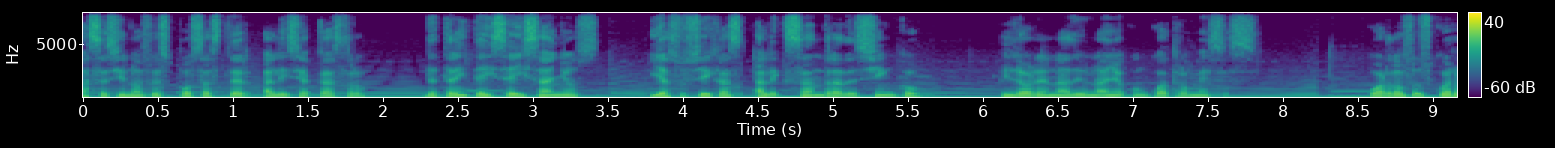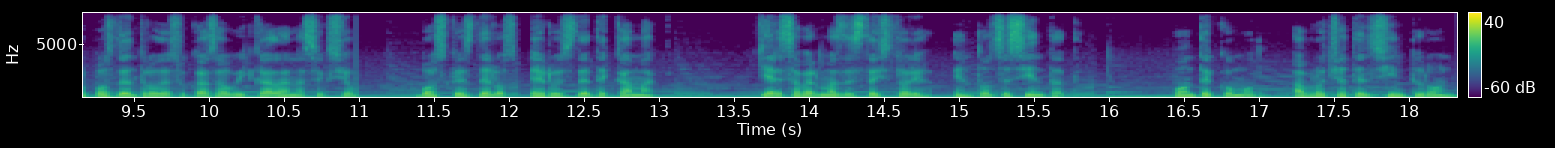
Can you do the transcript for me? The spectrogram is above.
asesinó a su esposa Esther Alicia Castro, de 36 años, y a sus hijas Alexandra, de 5, y Lorena, de un año con 4 meses. Guardó sus cuerpos dentro de su casa ubicada en la sección Bosques de los Héroes de Tecámac. ¿Quieres saber más de esta historia? Entonces siéntate, ponte cómodo, abróchate el cinturón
